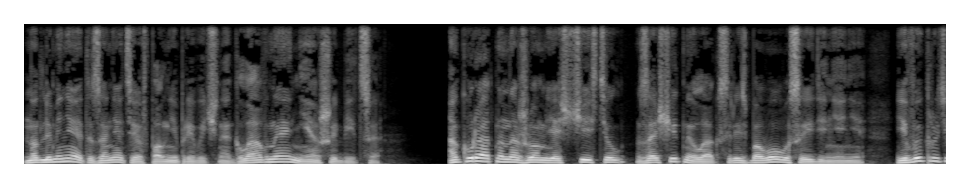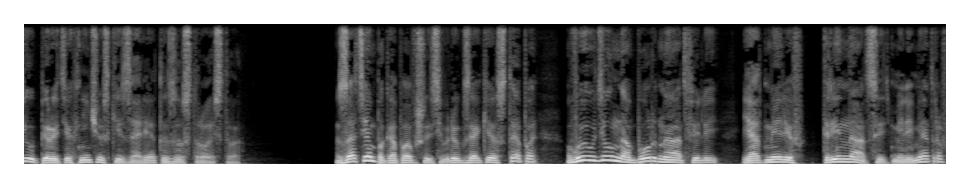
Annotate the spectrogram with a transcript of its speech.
Но для меня это занятие вполне привычное. Главное — не ошибиться. Аккуратно ножом я счистил защитный лак с резьбового соединения и выкрутил пиротехнический заряд из устройства. Затем, покопавшись в рюкзаке степа, выудил набор надфилей и, отмерив 13 мм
